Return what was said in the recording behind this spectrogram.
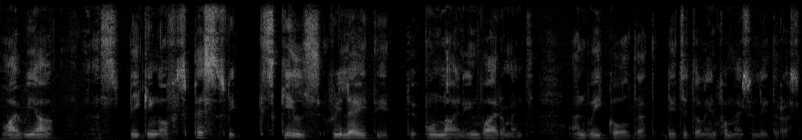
why we are speaking of specific skills related to online environment, and we call that digital information literacy.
